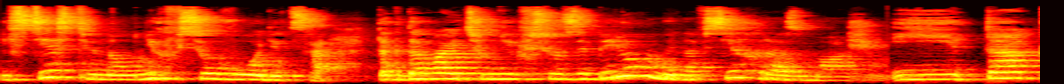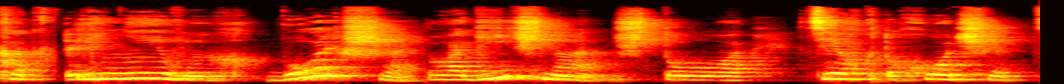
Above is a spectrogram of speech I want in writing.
естественно, у них все водится. Так давайте у них все заберем и на всех размажем. И так как ленивых больше, логично, что тех, кто хочет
